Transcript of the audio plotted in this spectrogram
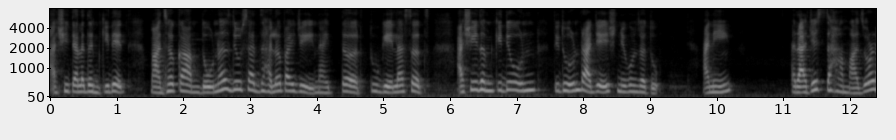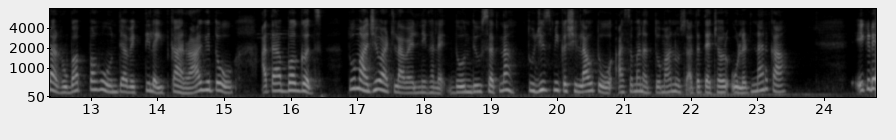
अशी त्याला धमकी देत माझं काम दोनच दिवसात झालं पाहिजे नाहीतर तू गेलासच. अशी धमकी देऊन तिथून राजेश निघून जातो. आणि राजेशचा हा माजोरडा रुबाब पाहून त्या व्यक्तीला इतका राग येतो. आता बघच तू माझी वाट लावायला निघालाय. दोन दिवसात ना तुझीच मी कशी लावतो? असं म्हणत तो माणूस आता त्याच्यावर उलटणार का? इकडे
